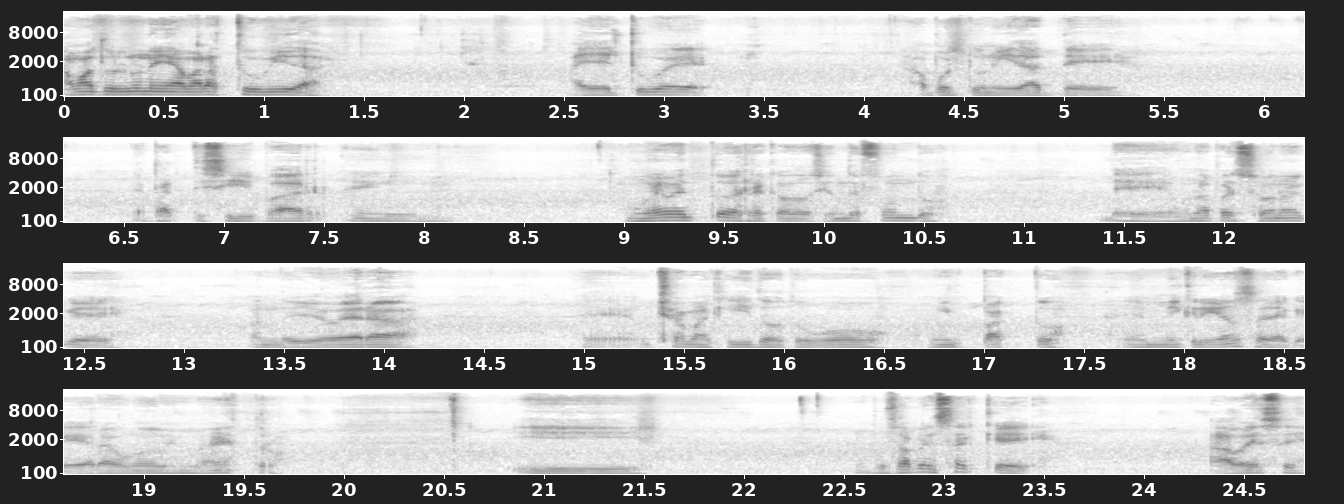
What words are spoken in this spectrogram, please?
Ama tu luna y amarás tu vida. Ayer tuve la oportunidad de, participar en un evento de recaudación de fondos de una persona que cuando yo era eh, un chamaquito tuvo un impacto en mi crianza ya que era uno de mis maestros. Y me puse a pensar que a veces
